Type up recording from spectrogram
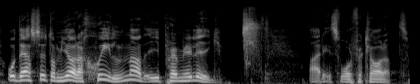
och dessutom göra skillnad i Premier League Ja, det är svårförklarat.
